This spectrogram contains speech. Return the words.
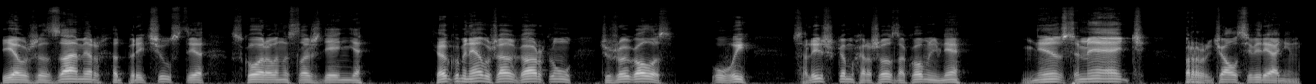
я уже замер от предчувствия скорого наслаждения. Как у меня в ушах гаркнул чужой голос. Увы, слишком хорошо знакомый мне. «Не сметь!» — прорычал северянин.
